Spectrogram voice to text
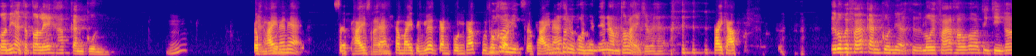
ตัวนี้อาจจะตัวเล็กครับ กันกุลอืมเซอร์ไพรส์นะเนี่ยเซอร์ไพรส์เซอร์ไพรส์นะทำไมถึงเลือกกันกุลครับ คุณทรงกฎเซอร์ไพรส์นะไม่ค่อยมีคนมาแนะนำเท่าไหร่ใช่ไหมฮะใช่ครับ คือโรงไฟฟ้ากันกุลเนี่ยคือโรงไฟฟ้าเขาก็จริง ๆ ก็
